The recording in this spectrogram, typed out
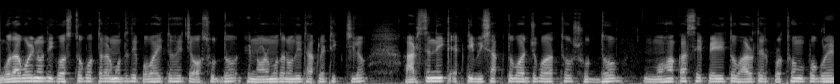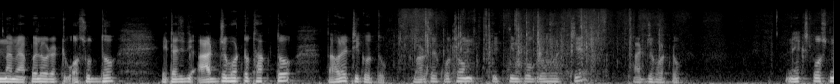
গোদাবরী নদী গস্ত উপত্যকার মধ্যে দিয়ে প্রবাহিত হয়েছে অশুদ্ধ। এটি নর্মদা নদী থাকলে ঠিক ছিল। আর্সেনিক একটি বিষাক্ত বর্জ্য পদার্থ, শুদ্ধ। মহাকাশে প্রেরিত ভারতের প্রথম উপগ্রহের নাম অ্যাপেলো, এটা একটি অশুদ্ধ। এটা যদি আর্যভট্ট থাকতো, তাহলে ঠিক হতো। ভারতের প্রথম কৃত্রিম উপগ্রহ হচ্ছে আর্যভট্ট। নেক্সট প্রশ্ন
